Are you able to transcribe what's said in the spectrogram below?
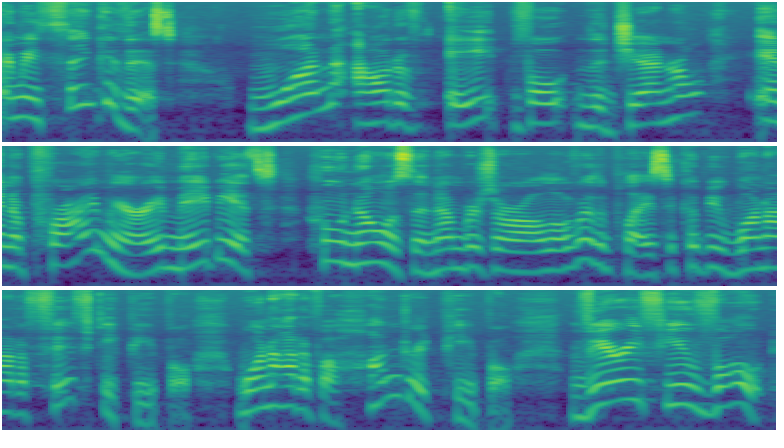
I mean, think of this. One out of eight vote in the general. In a primary, maybe it's, who knows, the numbers are all over the place. It could be one out of 50 people, one out of 100 people. Very few vote.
